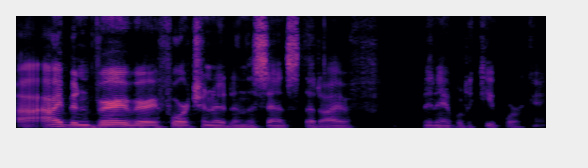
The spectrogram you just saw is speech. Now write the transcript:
I've been very very fortunate in the sense that I've been able to keep working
